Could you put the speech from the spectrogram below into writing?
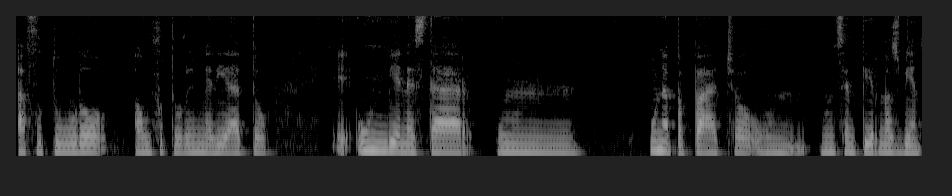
a futuro, a un futuro inmediato, eh, un bienestar, un, un apapacho, un, un sentirnos bien.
